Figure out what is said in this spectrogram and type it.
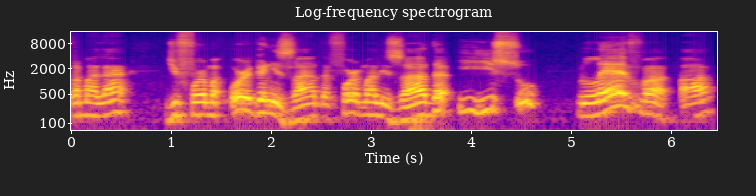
trabalhar de forma organizada, formalizada, e isso leva à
